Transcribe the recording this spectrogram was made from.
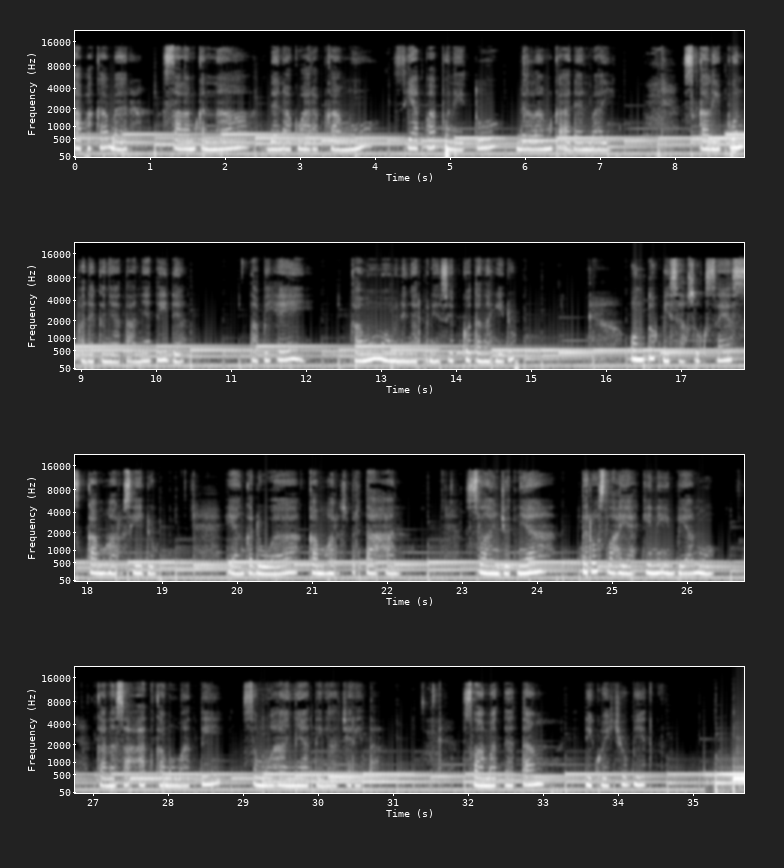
Apa kabar? Salam kenal dan aku harap kamu, siapa pun itu, dalam keadaan baik. Sekalipun pada kenyataannya tidak. Tapi hei, kamu mau mendengar prinsipku tentang hidup? Untuk bisa sukses, kamu harus hidup. Yang kedua, kamu harus bertahan. Selanjutnya, teruslah yakini impianmu, karena saat kamu mati, hanya tinggal cerita. Selamat datang di Kue Cubit. thank you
